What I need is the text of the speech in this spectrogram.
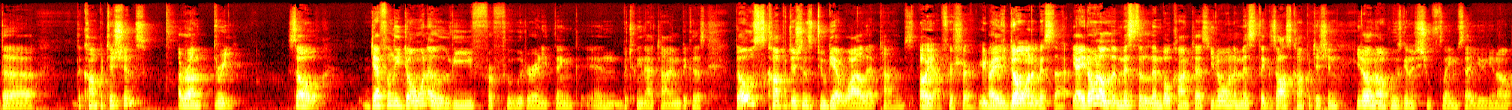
the the competitions around three, so definitely don't want to leave for food or anything in between that time because those competitions do get wild at times. Oh yeah, for sure. You, Right. you don't want to miss that. Yeah, you don't want to miss the limbo contest. You don't want to miss the exhaust competition. You don't know who's gonna shoot flames at you. You know,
